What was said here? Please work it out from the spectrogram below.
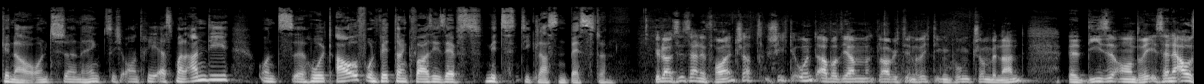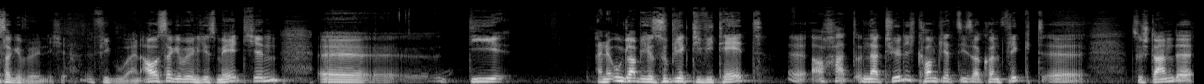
genau, und dann hängt sich André erstmal an die und äh, holt auf und wird dann quasi selbst mit die Klassenbeste. Genau, es ist eine Freundschaftsgeschichte und, aber Sie haben, glaube ich, den richtigen Punkt schon benannt, äh, diese André ist eine außergewöhnliche Figur, ein außergewöhnliches Mädchen, äh, die eine unglaubliche Subjektivität äh, auch hat. Und natürlich kommt jetzt dieser Konflikt äh, zustande.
